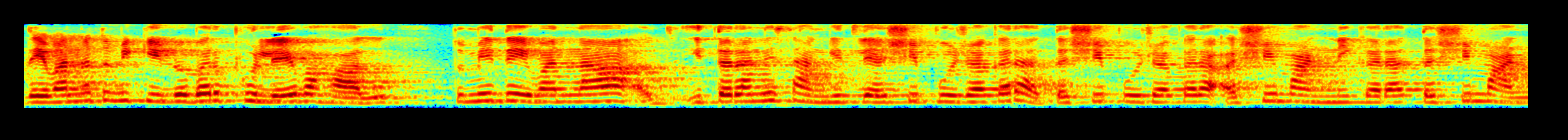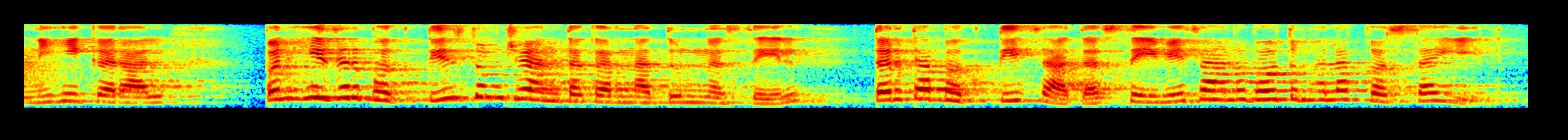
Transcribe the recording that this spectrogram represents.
देवांना तुम्ही किलोभर फुले व्हाल. तुम्ही देवांना इतरांनी सांगितले अशी पूजा करा तशी पूजा करा अशी मांडणी करा तशी मांडणीही कराल. पण ही जर भक्तीच तुमच्या अंतकरणातून नसेल तर त्या भक्तीचा त्या सेवेचा अनुभव तुम्हाला कसा येईल?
